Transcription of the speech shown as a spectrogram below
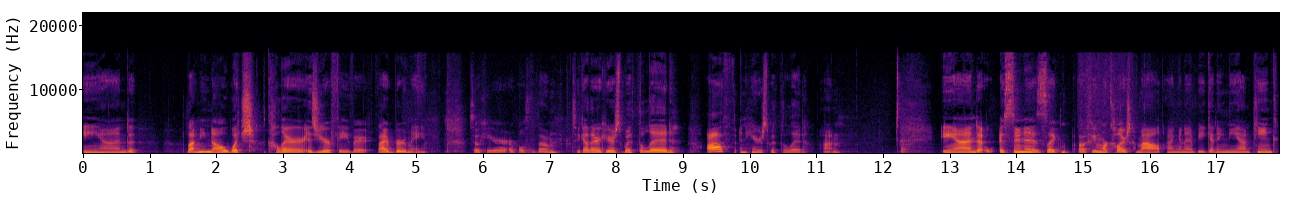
and let me know which color is your favorite by BrüMate. So here are both of them together. Here's with the lid off, and here's with the lid on. And as soon as like a few more colors come out, I'm gonna be getting neon pink.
